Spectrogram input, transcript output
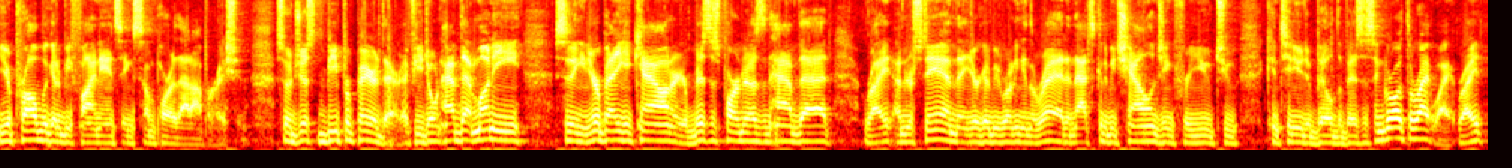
you're probably going to be financing some part of that operation. So just be prepared there. If you don't have that money sitting in your bank account or your business partner doesn't have that, right, understand that you're going to be running in the red and that's going to be challenging for you to continue to build the business and grow it the right way, right?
